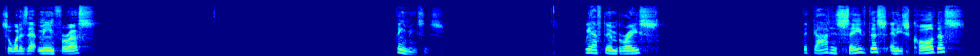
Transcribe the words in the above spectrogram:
So, what does that mean for us? I think it means this. We have to embrace that God has saved us and He's called us,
